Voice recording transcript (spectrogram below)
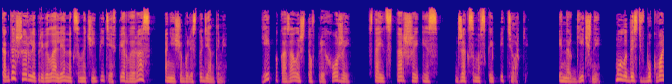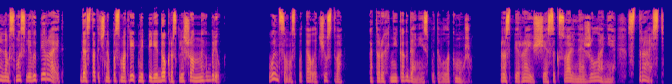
Когда Шерли привела Леннокса на чаепитие в первый раз, они еще были студентами, ей показалось, что в прихожей стоит старший из джексоновской пятерки. Энергичный, молодость в буквальном смысле выпирает, достаточно посмотреть на передок расклешенных брюк. Винсом испытала чувства, которых никогда не испытывала к мужу. Распирающее сексуальное желание, страсть,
